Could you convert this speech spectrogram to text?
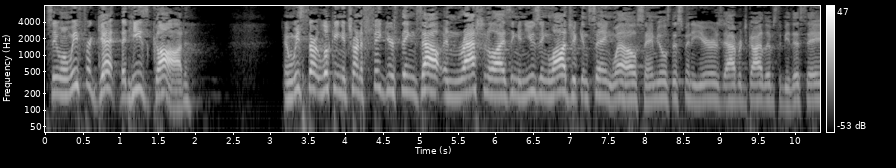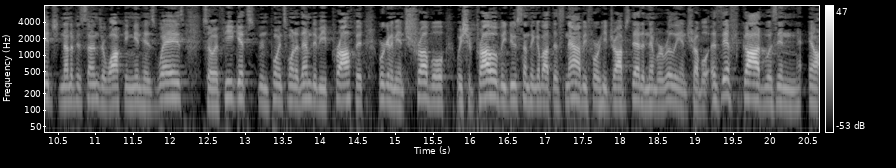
See, when we forget that He's God, and we start looking and trying to figure things out and rationalizing and using logic and saying, well, Samuel's this many years, average guy lives to be this age, none of his sons are walking in his ways, so if he gets and points one of them to be prophet, we're going to be in trouble. We should probably do something about this now before he drops dead and then we're really in trouble. As if God was in, uh,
